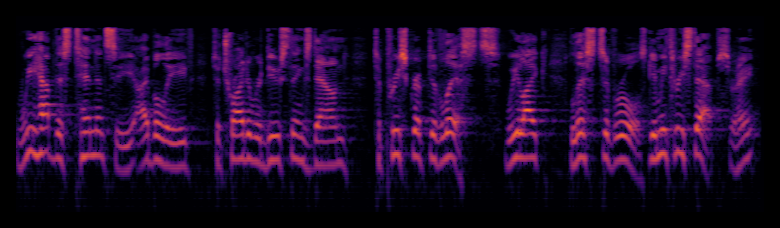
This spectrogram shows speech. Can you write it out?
we have this tendency, I believe, to try to reduce things down to prescriptive lists. We like lists of rules. Give me three steps, right?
